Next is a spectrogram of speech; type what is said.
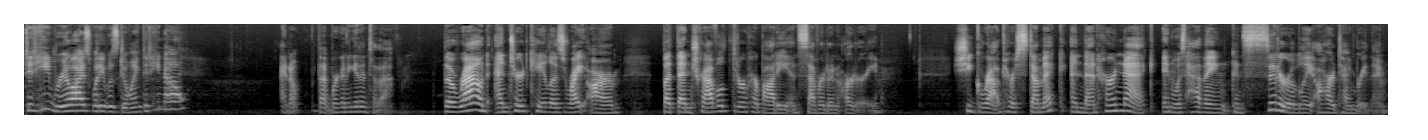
Did he realize what he was doing? Did he know? I don't that we're gonna get into that. The round entered Kayla's right arm, but then traveled through her body and severed an artery. She grabbed her stomach and then her neck and was having considerably a hard time breathing.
